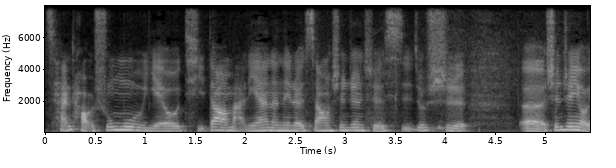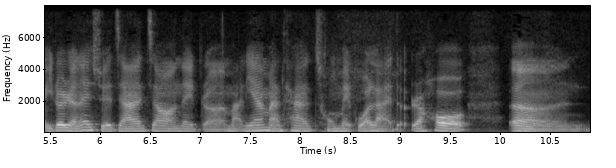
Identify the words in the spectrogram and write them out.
参考书目也有提到玛丽安的那个向深圳学习，就是呃，深圳有一个人类学家叫那个玛丽安嘛，他从美国来的，然后。嗯，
